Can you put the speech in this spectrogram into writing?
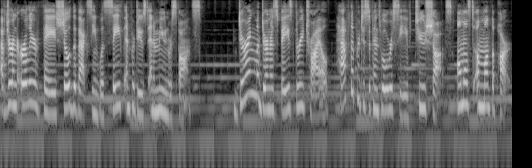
after an earlier phase showed the vaccine was safe and produced an immune response. During Moderna's phase 3 trial, half the participants will receive two shots, almost a month apart,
